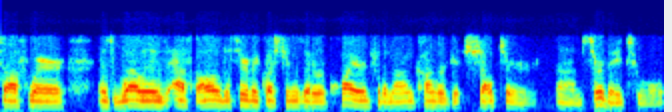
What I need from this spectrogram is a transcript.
software, as well as ask all of the survey questions that are required for the non-congregate shelter um, survey tool.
